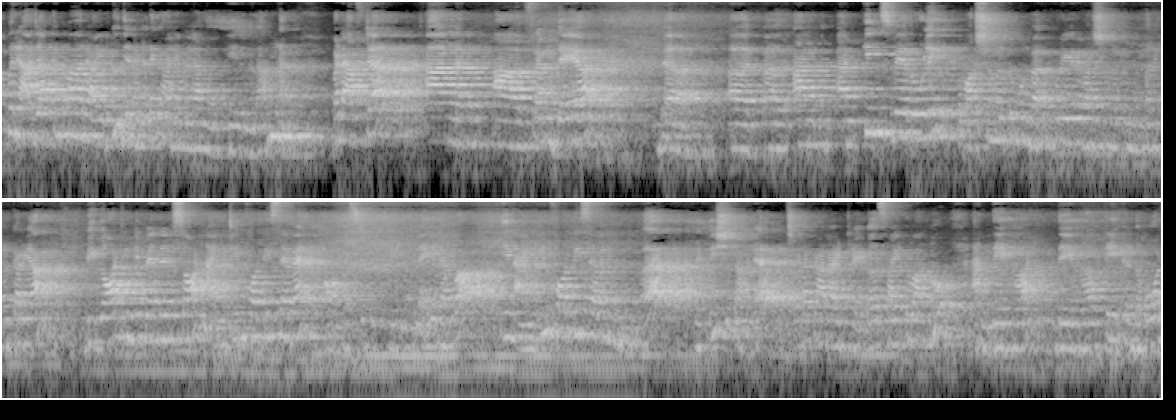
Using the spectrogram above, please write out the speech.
അപ്പൊ രാജാക്കന്മാരായിരുന്നു ജനങ്ങളുടെ കാര്യമെല്ലാം നോക്കിയിരുന്നത് അന്ന്. But after and from there the uh, uh, and, way ruling വർഷങ്ങൾക്ക് മുമ്പ് കുറേയേറെ വർഷങ്ങൾക്ക് മുമ്പ്. നിങ്ങൾക്കറിയാം we got independence on nineteen forty seven August fifteen അല്ലേ? അപ്പോൾ ഈ നയന്റീൻ ഫോർട്ടി സെവൻ മുമ്പ് ബ്രിട്ടീഷുകാര് കച്ചവടക്കാരായി ട്രേഡേഴ്സ് ആയിട്ട് വന്നു. And they had they have taken the whole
